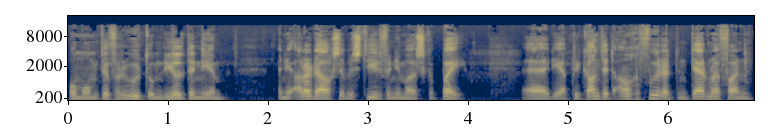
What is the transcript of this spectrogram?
om hom te verhoed om deel te neem in die alledaagse bestuur van die maatskappy. Uh die applikant het aangevoer dat in terme van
